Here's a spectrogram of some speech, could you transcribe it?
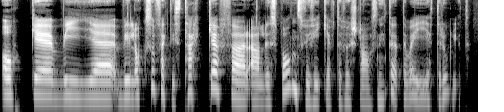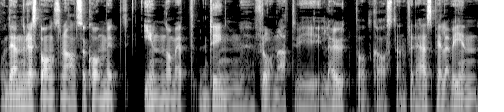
Och eh, vi eh, vill också faktiskt tacka för all respons vi fick efter första avsnittet. Det var jätteroligt. Och den responsen har alltså kommit inom ett dygn från att vi la ut podcasten. För det här spelar vi in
